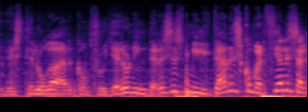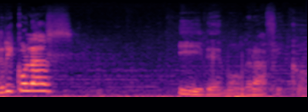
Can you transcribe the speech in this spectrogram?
En este lugar confluyeron intereses militares, comerciales, agrícolas y demográficos.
